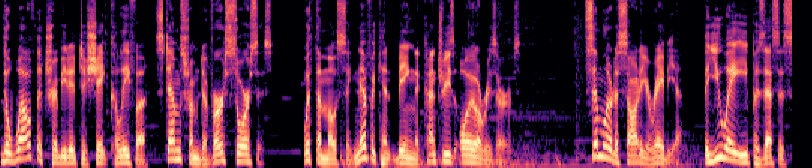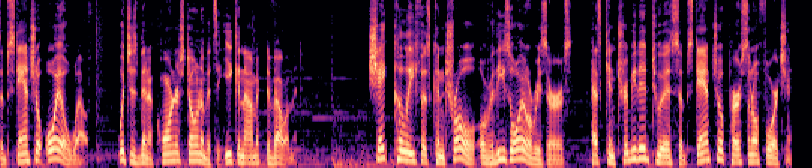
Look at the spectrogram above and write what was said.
The wealth attributed to Sheikh Khalifa stems from diverse sources, with the most significant being the country's oil reserves. Similar to Saudi Arabia, the UAE possesses substantial oil wealth, which has been a cornerstone of its economic development. Sheikh Khalifa's control over these oil reserves has contributed to his substantial personal fortune.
